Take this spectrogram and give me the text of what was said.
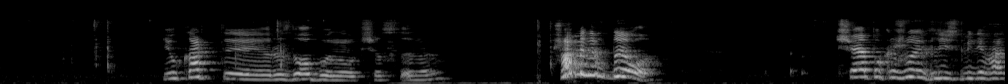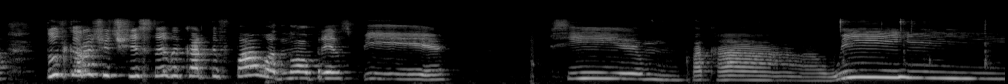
Півкарти роздроблено в частини. Що мене вбило? Ще я покажу, як ліж мініган. Тут, коротше, частина карти впала, но, в принципі, всім пока. Уі!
